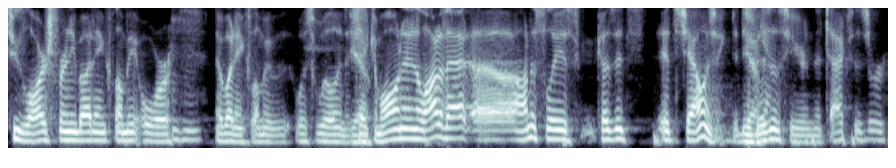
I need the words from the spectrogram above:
too large for anybody in Columbia or Mhm. nobody in Columbia was- was willing to Yeah. take them on. And a lot of that, uh, honestly, is because it's it's challenging to do Yeah. business here, and the taxes are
